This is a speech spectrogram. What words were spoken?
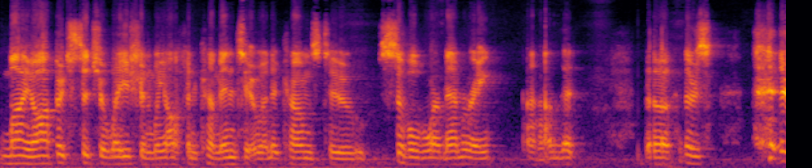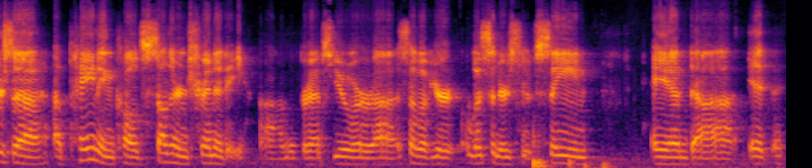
myopic situation we often come into when it comes to civil war memory. Um, that the, there's there's a, a, painting called Southern Trinity. Um, perhaps you or uh, some of your listeners have seen, and uh, it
